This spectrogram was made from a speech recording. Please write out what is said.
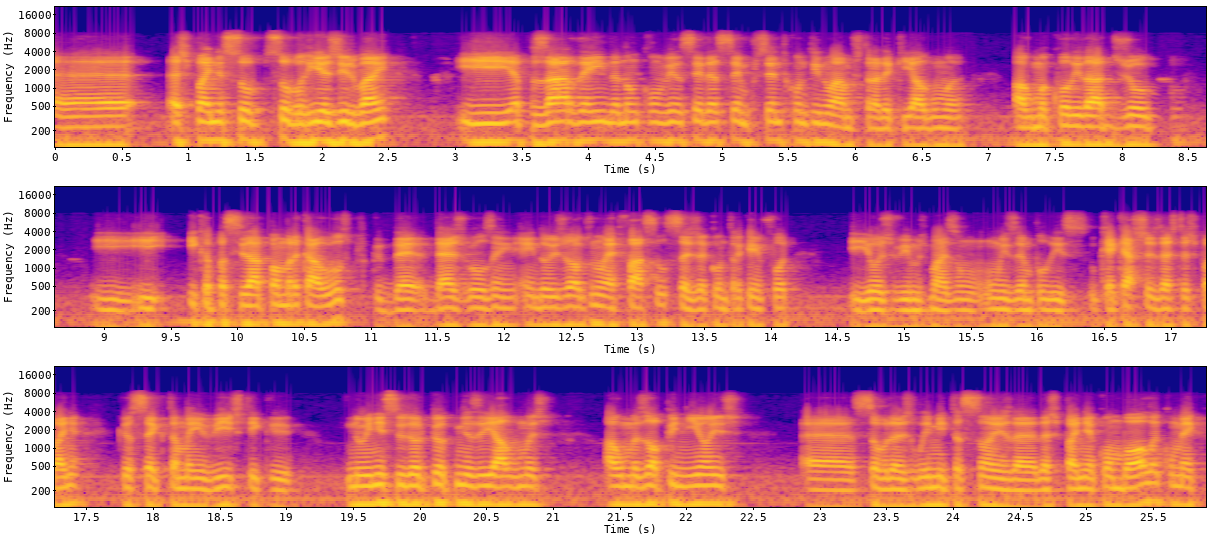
Uh, a Espanha soube, soube, reagir bem e, apesar de ainda não convencer a 100%, continua a mostrar aqui alguma, alguma qualidade de jogo e, e, e capacidade para marcar gols, porque 10 gols em, em, dois jogos não é fácil, seja contra quem for. E hoje vimos mais um, um, exemplo disso. O que é que achas desta Espanha? Que eu sei que também viste e que no início do europeu tinhas aí algumas, algumas opiniões uh, sobre as limitações da, da Espanha com bola. Como é que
